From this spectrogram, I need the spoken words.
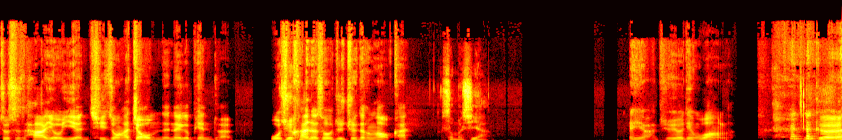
就是他有演其中他教我们的那个片段，我去看的时候我就觉得很好看。什么戏啊？哎呀，就有点忘了。那个，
